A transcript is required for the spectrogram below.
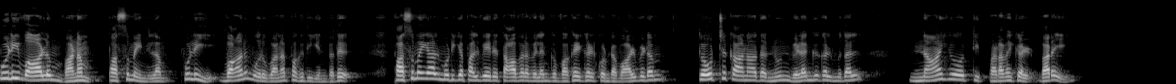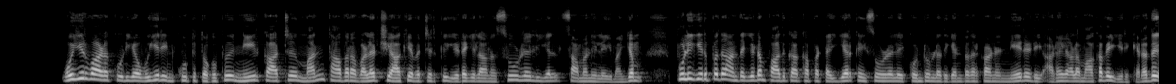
புலி வாழும் வனம் பசுமை நிலம். புலி வாழும் ஒரு வனப்பகுதி என்பது. பசுமையால் முடிய பல்வேறு தாவர விலங்கு வகைகள் கொண்ட வாழ்விடம் தோற்று காணாத நுண் விலங்குகள் முதல் நாயோட்டி பறவைகள் வரை உயிர் வாழக்கூடிய உயிரின் கூட்டுத் தொகுப்பு நீர்க்காற்று மண் தாவர வளர்ச்சி ஆகியவற்றிற்கு இடையிலான சூழலியல் சமநிலை மையம். புலி இருப்பது அந்த இடம் பாதுகாக்கப்பட்ட இயற்கை சூழலை கொண்டுள்ளது என்பதற்கான நேரடி அடையாளமாகவே இருக்கிறது.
